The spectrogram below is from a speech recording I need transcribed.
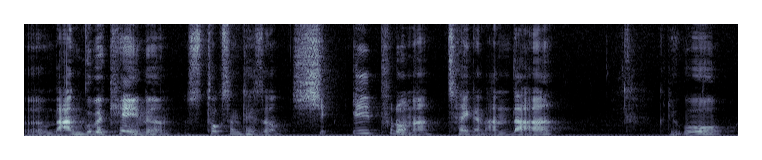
1900K는 스톡 상태에서 11%나 차이가 난다 그리고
